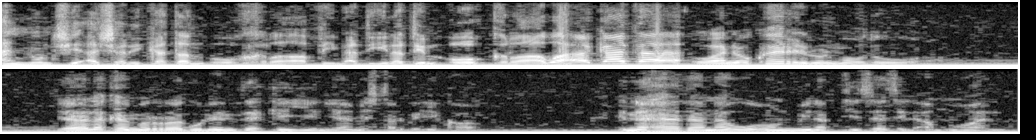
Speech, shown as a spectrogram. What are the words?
أن ننشئ شركة أخرى في مدينة أخرى وهكذا. ونكرر الموضوع. يا لك من رجل ذكي يا مستر بريكار إن هذا نوع من ابتزاز الأموال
